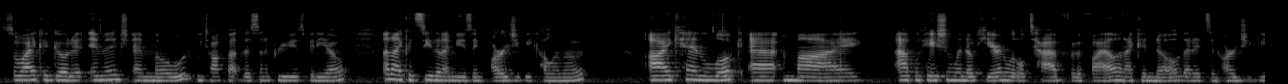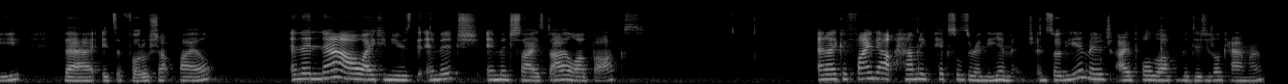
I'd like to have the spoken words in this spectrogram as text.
So I could go to image and mode. We talked about this in a previous video. And I could see that I'm using RGB color mode. I can look at my application window here and a little tab for the file and I can know that it's an RGB, that it's a Photoshop file. And then now I can use the image, image size dialog box and I could find out how many pixels are in the image. And so the image I pulled off of a digital camera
